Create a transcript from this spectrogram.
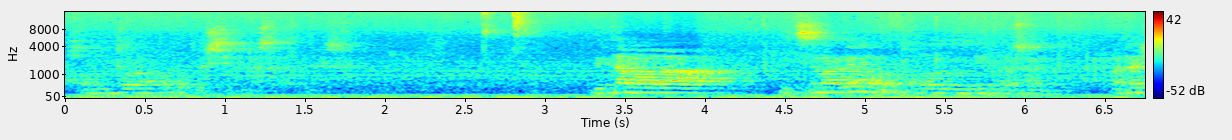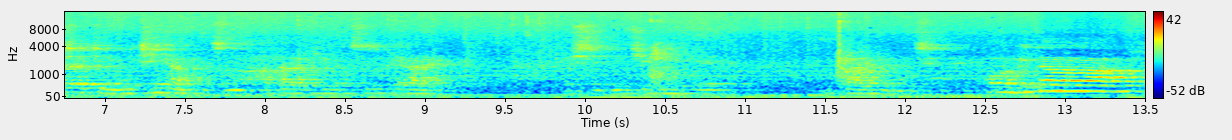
本当のこととしてください御霊はいつまでも共にいてくださる。私たちのうちにあってその働きを続けられそして導いていかれるんです。よねこの御霊が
